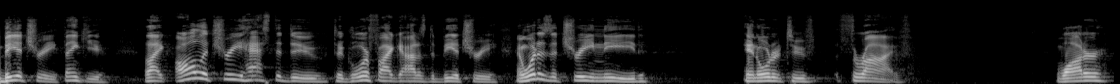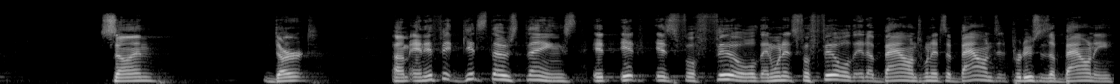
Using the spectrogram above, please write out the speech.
Be a tree. Thank you. Like, all a tree has to do to glorify God is to be a tree. And what does a tree need in order to thrive? Water, sun, dirt, um, and if it gets those things, it, it is fulfilled. And when it's fulfilled, it abounds. When it's abounds, it produces a bounty.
